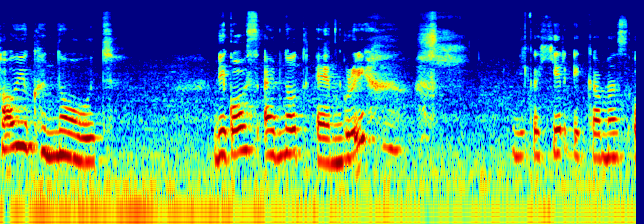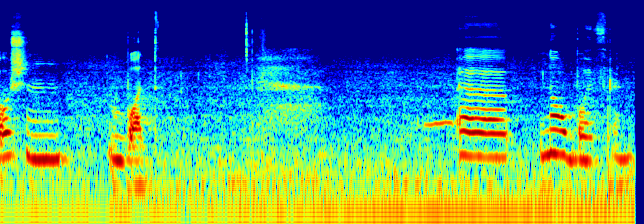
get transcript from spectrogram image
How you can know it? Because I'm not angry. Vika here it comes ocean bot. Uh, no boyfriend.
